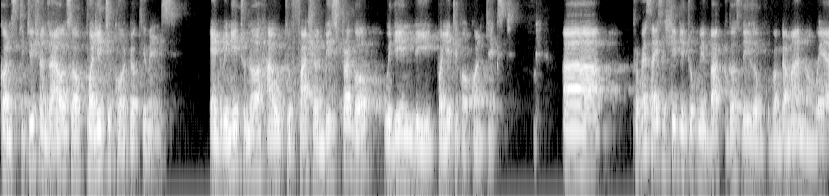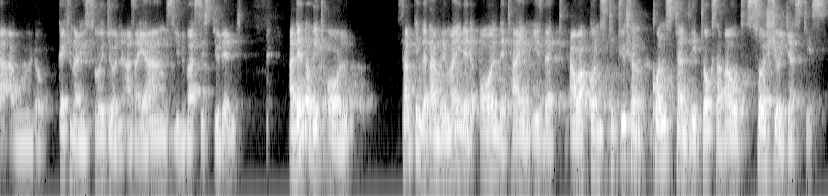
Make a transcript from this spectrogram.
constitutions are also political documents. And we need to know how to fashion this struggle within the political context. Uh, Professor Issa Shivji took me back to those days of Ufungamano, where I would occasionally sojourn as a young university student. At the end of it all, something that I'm reminded all the time is that our constitution constantly talks about social justice.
